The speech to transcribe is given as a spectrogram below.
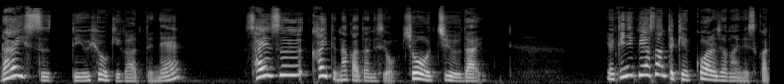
ライスっていう表記があってね、サイズ書いてなかったんですよ。小中大。焼肉屋さんって結構あるじゃないですか。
